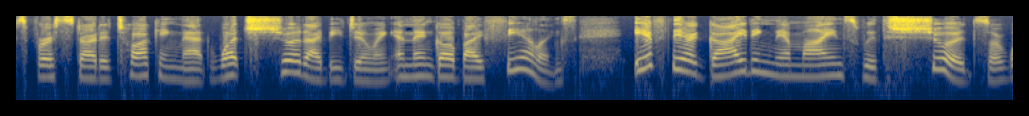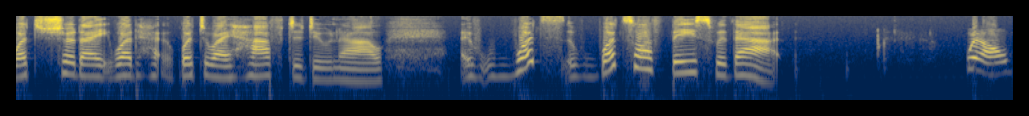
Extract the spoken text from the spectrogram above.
first started talking that what should I be doing, and then go by feelings. If they're guiding their minds with shoulds or what should I what what do I have to do now? uh, What's what's off base with that? Well,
